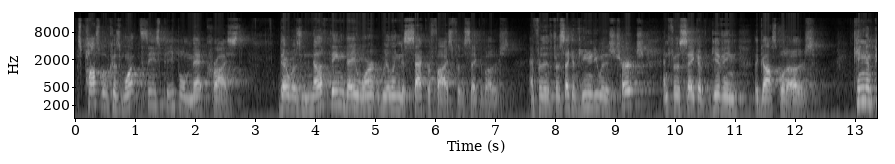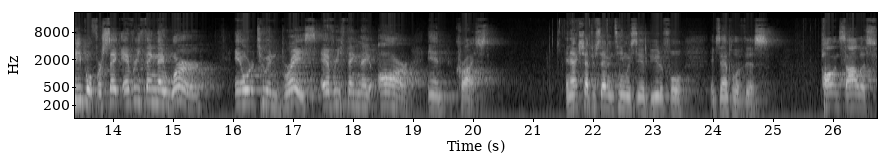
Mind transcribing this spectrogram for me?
It's possible because once these people met Christ, there was nothing they weren't willing to sacrifice for the sake of others and for the, for the sake of unity with his church and for the sake of giving the gospel to others. Kingdom people forsake everything they were in order to embrace everything they are in Christ. In Acts chapter 17, we see a beautiful example of this. Paul and Silas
